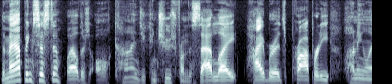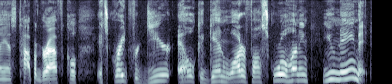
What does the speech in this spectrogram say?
The mapping system, well, there's all kinds you can choose from. The satellite, hybrids, property, hunting lands, topographical. It's great for deer, elk, again, waterfowl, squirrel hunting, you name it.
